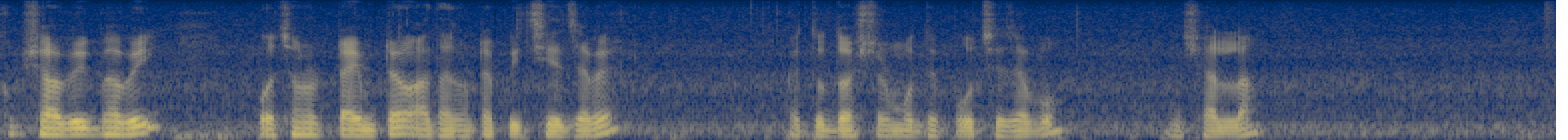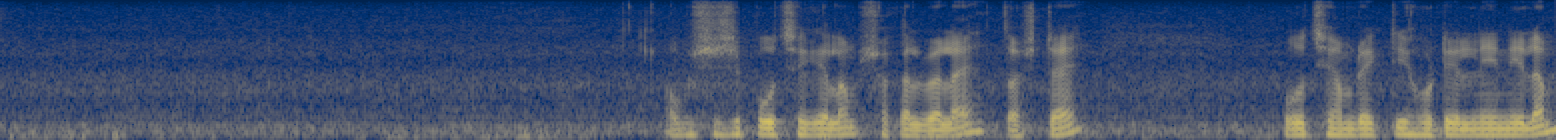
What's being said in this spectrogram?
খুব স্বাভাবিকভাবেই পৌঁছানোর টাইমটাও আধা ঘণ্টা পিছিয়ে যাবে। হয়তো দশটার মধ্যে পৌঁছে যাব ইনশাল্লাহ অবশেষে পৌঁছে গেলাম সকালবেলায় দশটায়। পৌঁছে আমরা একটি হোটেল নিয়ে নিলাম।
